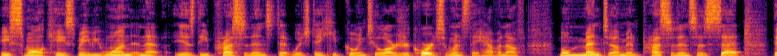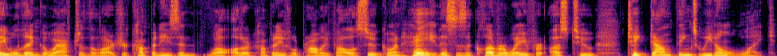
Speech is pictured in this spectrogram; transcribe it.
a small case may be won, and that is the precedence at which they keep going to larger courts. Once they have enough momentum and precedence is set, they will then go after the larger companies, and well, other companies will probably follow suit, going, "Hey, this is a clever way for us to take down things we don't like."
